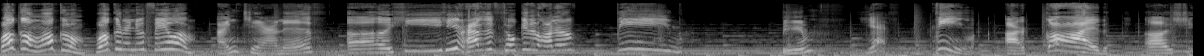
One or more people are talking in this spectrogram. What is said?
Welcome, welcome! Welcome to New Salem! I'm Janice. Uh, he, here, have this token in honor of Beam! Beam? Yes, Beam, our god! Uh, she,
